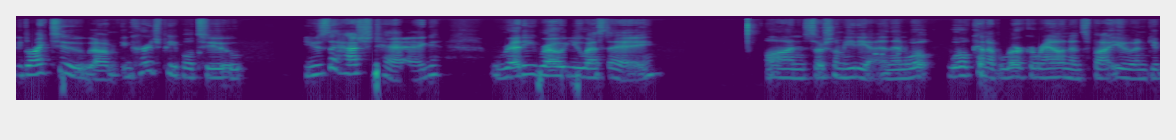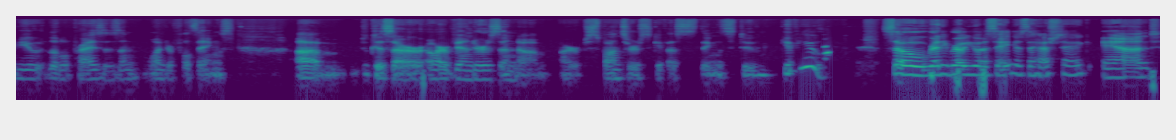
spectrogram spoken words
would like to um, encourage people to use the hashtag ReadyRowUSA on social media, and then we'll we'll kind of lurk around and spot you and give you little prizes and wonderful things um, because our our vendors and um, our sponsors give us things to give you. So Ready Row USA is the hashtag, and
